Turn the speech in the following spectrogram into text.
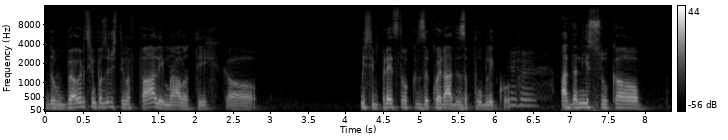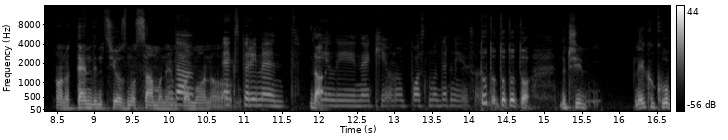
da u beogradskim pozorištima fali malo tih kao mislim, predstava za koje rade za publiku, Mhm. a da nisu kao ono, tendenciozno samo, nemam Da, pojma, ono... Eksperiment Da. ili neki ono postmodernizam. To, to, to, to, to. Znači, nekako,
